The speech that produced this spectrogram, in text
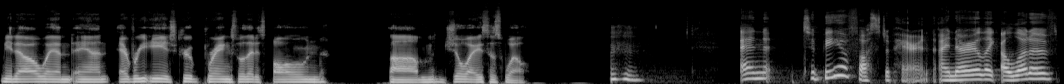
you know, and and every age group brings with it its own um, joys as well. Mm-hmm. And to be a foster parent, I know like a lot of,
